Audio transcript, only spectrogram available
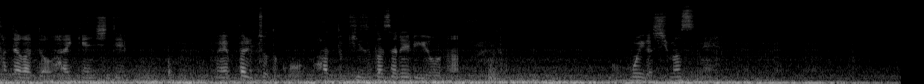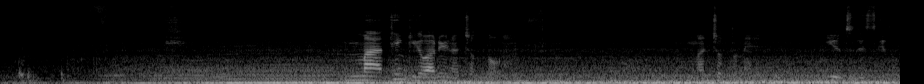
方々を拝見してまあやっぱりちょっとこうはっと気づかされるような思いがしますね。まあ天気が悪いのはちょっとまあちょっとね憂鬱ですけど。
